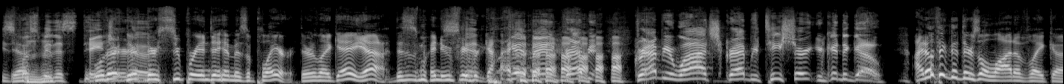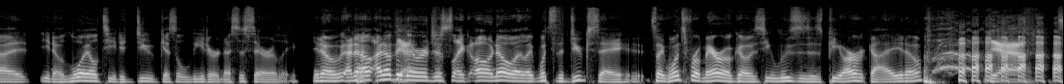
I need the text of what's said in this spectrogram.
He's Yeah. supposed to be Mm-hmm. this danger. well they're, they're, to- they're super into him as a player they're like hey yeah this is my new favorite guy Good, man. Grab your, grab your watch, grab your t-shirt. You're good to go. i don't think that there's a lot of like uh you know loyalty to duke as a leader necessarily you know i don't, I don't think Yeah. they were just like oh no like what's the duke say it's like once romero goes he loses his pr guy you know Yeah.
